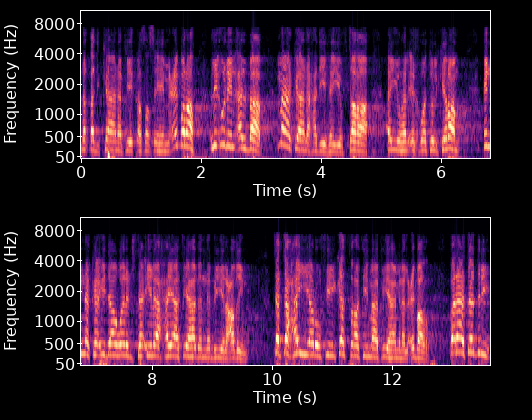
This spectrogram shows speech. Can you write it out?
لقد كان في قصصهم عبرة لأولي الألباب. ما كان حديثا يفترى. أيها الإخوة الكرام إنك إذا ولجت إلى حياة هذا النبي العظيم تتحير في كثرة ما فيها من العبر. فلا تدري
